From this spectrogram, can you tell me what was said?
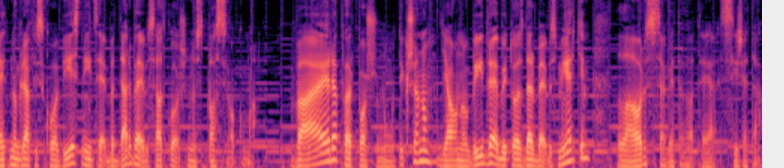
etnografisko viesnīcēba darbības atklāšanas pasaukumā. Vaira par pošu notikšanu, jauno bīdrēbu tos darbības mērķim Lauras sagatavotajā sižetā.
